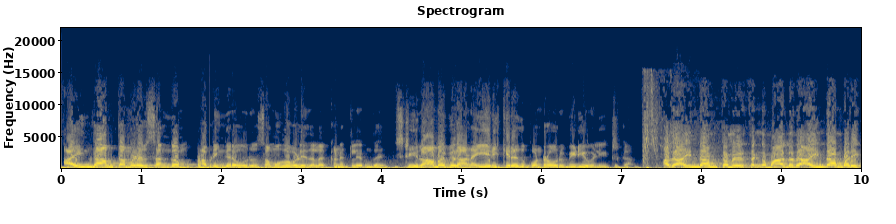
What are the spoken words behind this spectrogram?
ஐந்தாம் தமிழர் சங்கம் அப்படிங்கிற ஒரு சமூக வலைதள கணக்குல இருந்து ஸ்ரீ ராமபிரானை எரிக்கிறது போன்ற ஒரு வீடியோ வெளியிட்டிருக்காங்க. அது ஐந்தாம் தமிழர் சங்கமா அல்லது ஐந்தாம் வரை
